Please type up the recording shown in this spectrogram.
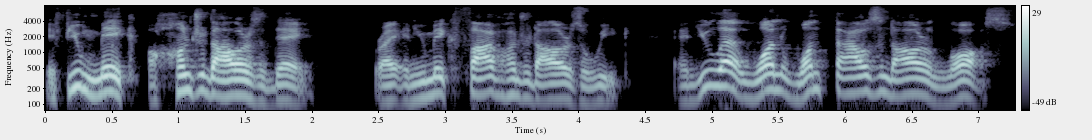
if you make $100 a day, right, and you make $500 a week, and you let one $1,000 loss,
